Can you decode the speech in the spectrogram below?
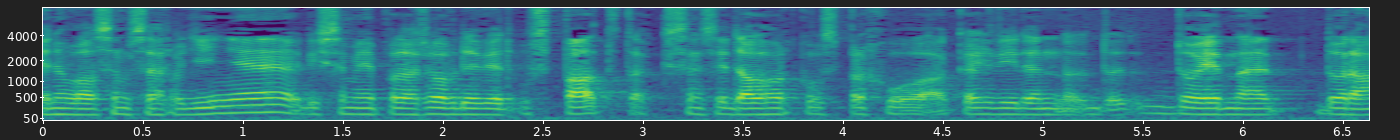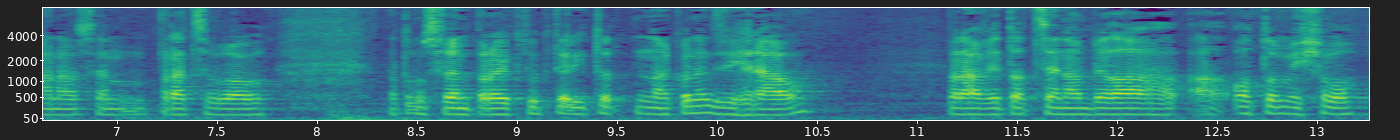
Věnoval jsem se rodině, když se mi je podařilo v 9 uspat, tak jsem si dal horkou sprchu a každý den do jedné do rána jsem pracoval na tom svém projektu, který to nakonec vyhrál. Právě ta cena byla, a o tom šlo,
